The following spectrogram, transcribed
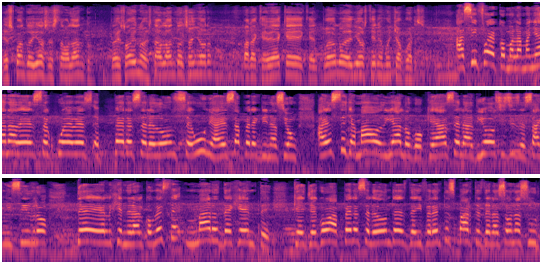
es cuando Dios está hablando. Entonces hoy nos está hablando el Señor para que vea que, el pueblo de Dios tiene mucha fuerza. Así fue como la mañana de este jueves eh, Pérez Celedón se une a esta peregrinación, a este llamado diálogo que hace la diócesis de San Isidro de El General, con este mar de gente que llegó a Pérez Celedón desde diferentes partes de la zona sur,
